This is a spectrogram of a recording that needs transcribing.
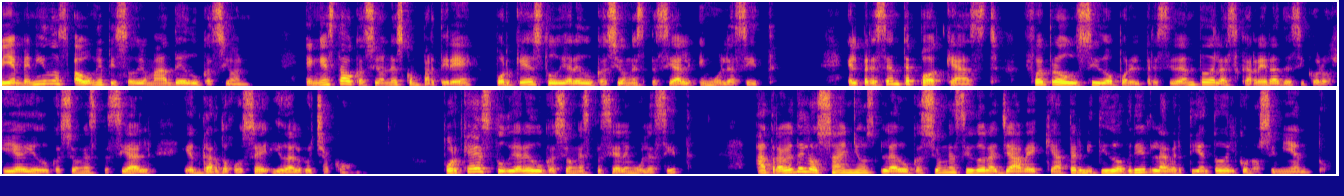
Bienvenidos a un episodio más de Educación. En esta ocasión les compartiré por qué estudiar educación especial en ULACIT. El presente podcast fue producido por el presidente de las carreras de Psicología y Educación Especial, Edgardo José Hidalgo Chacón. ¿Por qué estudiar educación especial en ULACIT? A través de los años, la educación ha sido la llave que ha permitido abrir la vertiente del conocimiento,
